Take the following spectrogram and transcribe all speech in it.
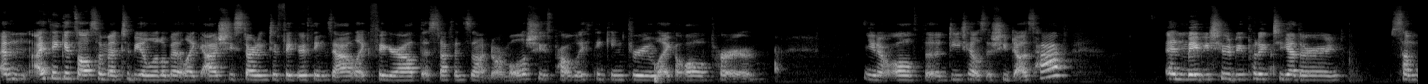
And I think it's also meant to be a little bit like as she's starting to figure things out, like figure out that Stefan's not normal, she's probably thinking through, like, all of her, you know, all of the details that she does have. And maybe she would be putting together some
